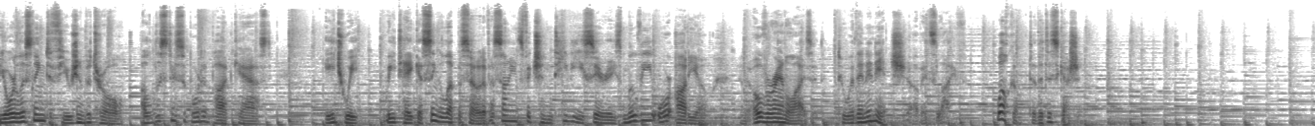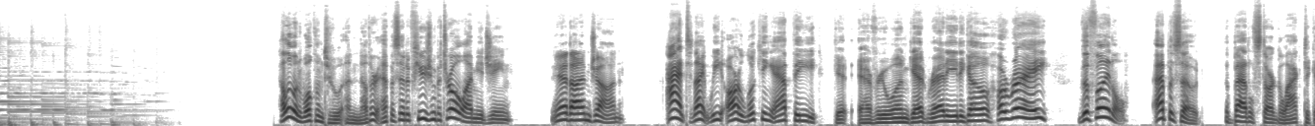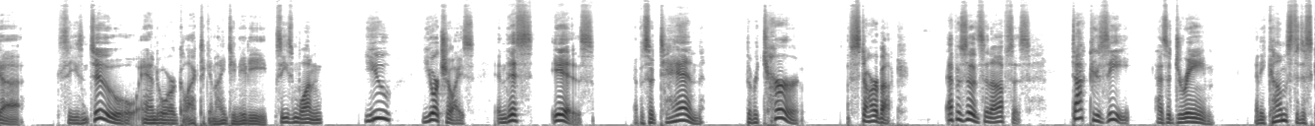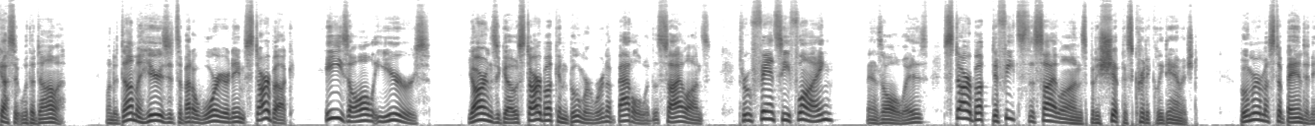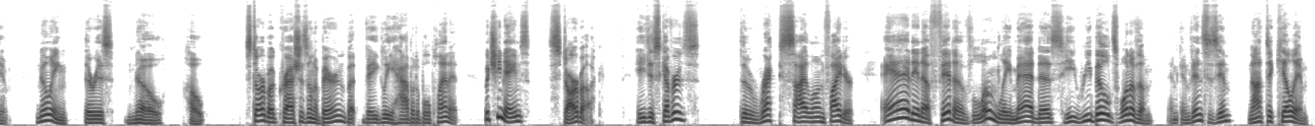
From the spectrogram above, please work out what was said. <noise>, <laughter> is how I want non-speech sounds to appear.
You're listening to Fusion Patrol, a listener supported podcast. Each week, we take a single episode of a science fiction TV series, movie, or audio and overanalyze it to within an inch of its life. Welcome to the discussion. Hello, and welcome to another episode of Fusion Patrol. I'm Eugene. And I'm John. And tonight we are looking at the get everyone get ready to go, hooray! The final episode of Battlestar Galactica season 2 and or Galactica 1980 season 1. You your choice. And this is episode 10, The Return of Starbuck. Episode synopsis. Dr. Z has a dream and he comes to discuss it with Adama. When Adama hears it's about a warrior named Starbuck, he's all ears. Yahrens ago, Starbuck and Boomer were in a battle with the Cylons. Through fancy flying, as always, Starbuck defeats the Cylons, but his ship is critically damaged. Boomer must abandon him, knowing there is no hope. Starbuck crashes on a barren but vaguely habitable planet, which he names Starbuck. He discovers the wrecked Cylon fighter and in a fit of lonely madness, he rebuilds one of them and convinces him not to kill him.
